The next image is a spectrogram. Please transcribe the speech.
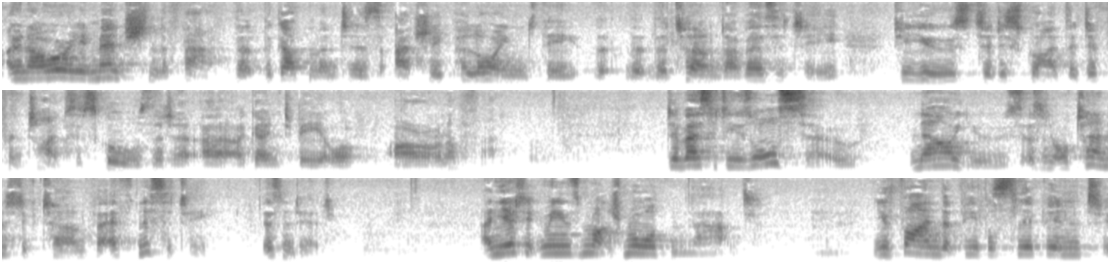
I mean, I already mentioned the fact that the government has actually purloined the, the, the, term diversity to use to describe the different types of schools that are, are going to be or are on offer. Diversity is also now used as an alternative term for ethnicity, isn't it? And yet it means much more than that. You find that people slip into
